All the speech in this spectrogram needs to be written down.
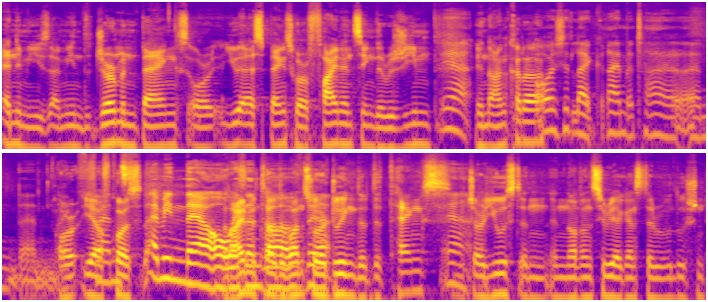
enemies. I mean, the German banks or U.S. banks who are financing the regime yeah. in Ankara. Or shit like Rheinmetall and, and like Or- yeah, of course. I mean, they are always Rheinmetall, involved. the ones who are doing the, the tanks Yeah. which are used in, in northern Syria against the revolution.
